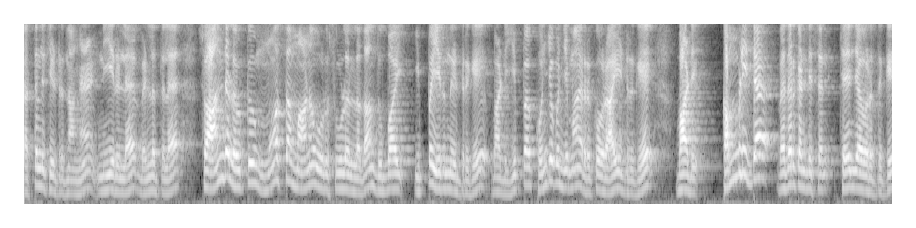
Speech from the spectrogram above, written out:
தத்தளிச்சிட்டு இருந்தாங்க நீரில் வெள்ளத்தில். ஸோ அந்தளவுக்கு மோசமான ஒரு சூழலில் தான் துபாய் இப்போ இருந்துகிட்ருக்கு பட் இப்போ கொஞ்சம் கொஞ்சமாக ரெக்கவர் ஆகிட்டுருக்கு பட் கம்ப்ளீட்டாக வெதர் கண்டிஷன் சேஞ்ச் ஆகிறதுக்கு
